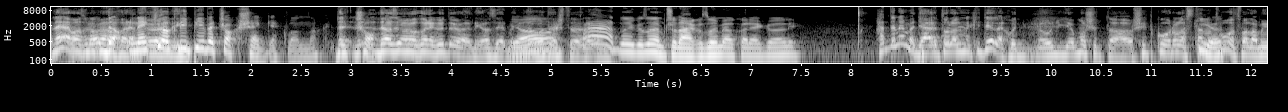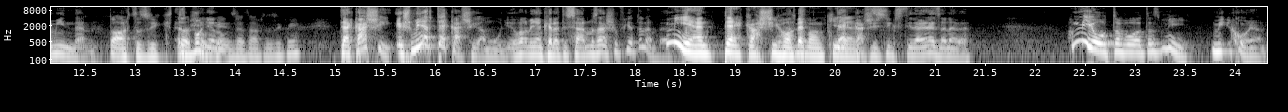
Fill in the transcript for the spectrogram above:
Nem, az, Na, de neki a ölni. klipjében csak seggek vannak. De, De, csak. de azért meg akarják őt ölni, azért mindenhova ja, testőrrel. hát mondjuk azon nem csodálkozom, hogy meg akarják ölni. Hát de nem egy állítólag neki tényleg, hogy, hogy ugye most jött a sitkóról, aztán Kijött. ott volt valami minden. Tartozik. Ez bonyolult. tartozik mi? Tekashi? És miért Tekashi amúgy? Valamilyen keleti származású fiatalember? Milyen Tekashi De 69? Tekashi 69, ez a neve. Mióta volt az mi? Mi? Komolyan?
